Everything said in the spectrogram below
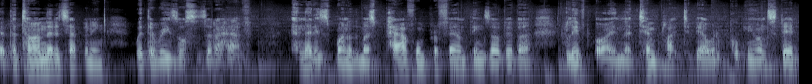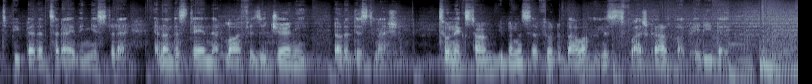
at the time that it's happening with the resources that I have? And that is one of the most powerful and profound things I've ever lived by in that template to be able to put me on stead to be better today than yesterday and understand that life is a journey, not a destination. Till next time, you've been listening to Phil Di Bella, and this is Flashcast by PDB.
